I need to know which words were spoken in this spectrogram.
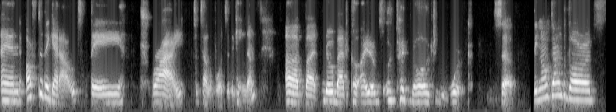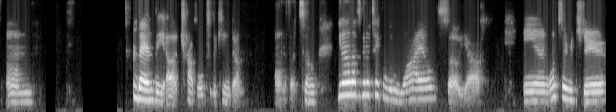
and after they get out, they try to teleport to the kingdom, uh, but no magical items or technology work. So they knock down the guards, um, and then they uh, travel to the kingdom on foot. So, you know, that's gonna take a little while. So yeah. And once they reach there,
